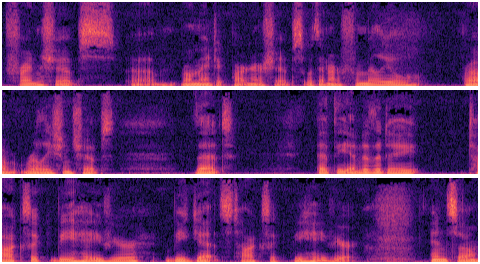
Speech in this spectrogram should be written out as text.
friendships, um, romantic partnerships, within our familial uh, relationships, that at the end of the day, toxic behavior begets toxic behavior. And so,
